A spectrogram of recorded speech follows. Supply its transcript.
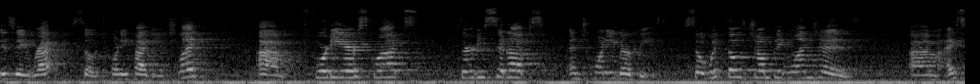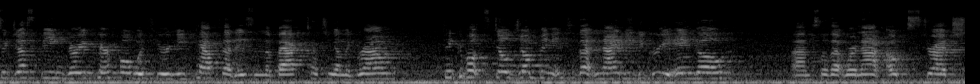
is a rep, so 25 each leg. Um, 40 air squats, 30 sit-ups, and 20 burpees. So with those jumping lunges, um, I suggest being very careful with your kneecap that is in the back touching on the ground. Think about still jumping into that 90 degree angle um, so that we're not outstretched,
